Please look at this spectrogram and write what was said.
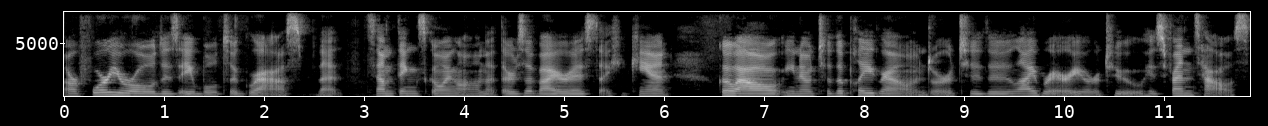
our four year old is able to grasp that something's going on, that there's a virus, that he can't go out, you know, to the playground or to the library or to his friend's house.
